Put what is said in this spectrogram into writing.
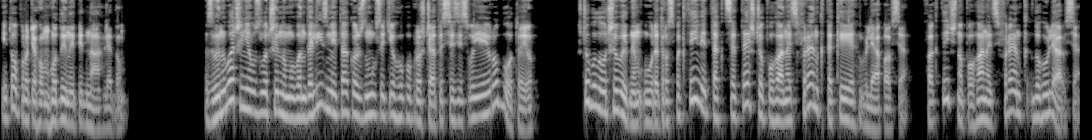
і то протягом години під наглядом. Звинувачення у злочинному вандалізмі також змусить його попрощатися зі своєю роботою. Що було очевидним у ретроспективі, так це те, що поганець Френк таки вляпався. Фактично, поганець Френк догулявся.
